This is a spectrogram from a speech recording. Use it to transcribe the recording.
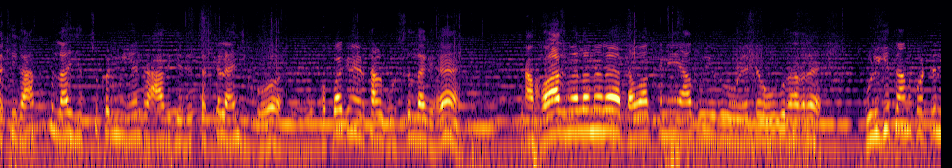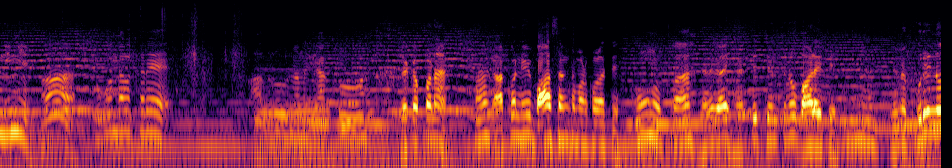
ಆಕಿಗೆ ಆಗ್ತಿಲ್ಲ ಹೆಚ್ಚು ಕಡಿಮೆ ಏನ್ರ ಆದಗಿದೆ ತಕ್ಕಲ್ಲ ಅಂಜಿಕೋ. ಒಬ್ಬಾಕಿನ ಇರ್ತಾಳೆ ಗುಡ್ಸಲ್ದಾಗ. ನಾ ಹೋದ್ಮೇಲನಲ್ಲ ದವಾಖಾನೆ ಅದು ಇದು ಎಲ್ಲೇ ಹೋಗುದಾದ್ರೆ ಗುಳಿಗೆ ತಂದು ಕೊಟ್ಟೆ ನಿನ್ನೆ? ತಗೊಂಡಳ ಖರೆ ಆದರೂ ನನಗೆ ಯಾಕೋ ಯಾಕಪ್ಪಣ? ಯಾಕೋ ನೀ ಭಾಳ ಸಂಕಟ ಮಾಡ್ಕೊಳತ್ತಿ. ಹ್ಞೂಪ್ಪ ನನಗೆ ಹೆಂಡತಿ ಚಿಂತೆನೂ ಭಾಳ ಐತಿ. ನಿನ್ನ ಕುರಿನೂ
